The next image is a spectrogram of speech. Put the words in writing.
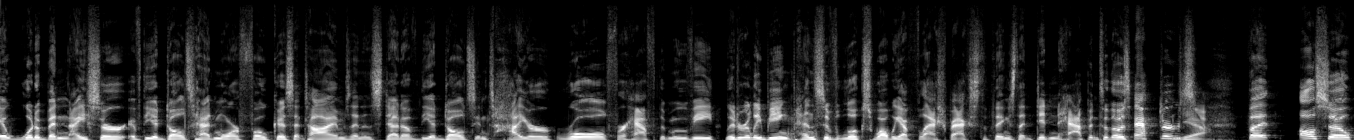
it would have been nicer if the adults had more focus at times and instead of the adults' entire role for half the movie literally being pensive looks while we have flashbacks to things that didn't happen to those actors. Yeah. But also,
